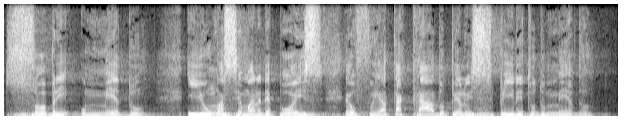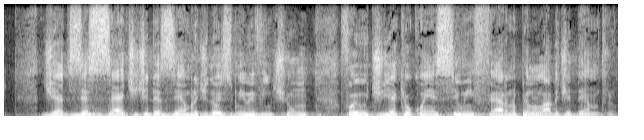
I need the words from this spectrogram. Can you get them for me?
sobre o medo. E uma semana depois eu fui atacado pelo espírito do medo dia 17 de dezembro de 2021, foi o dia que eu conheci o inferno pelo lado de dentro.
